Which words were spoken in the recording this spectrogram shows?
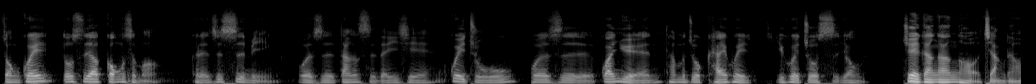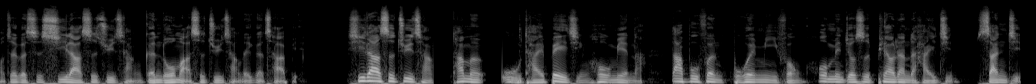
总归都是要供什么？可能是市民。或者是当时的一些贵族，或者是官员，他们做开会机会做使用的。这刚刚好讲的哦，这个是希腊式剧场跟罗马式剧场的一个差别。希腊式剧场，他们舞台背景后面呐，大部分不会密封，后面就是漂亮的海景、山景。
